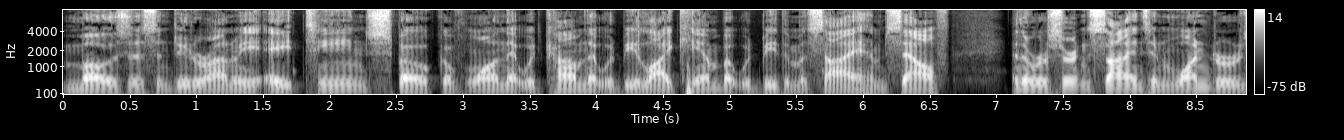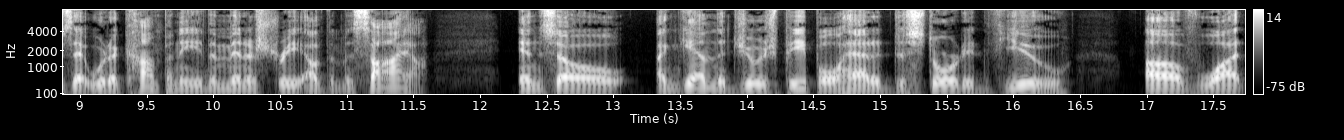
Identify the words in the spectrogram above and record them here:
Moses in Deuteronomy 18 spoke of one that would come that would be like him, but would be the Messiah himself and there were certain signs and wonders that would accompany the ministry of the Messiah. And so, again, the Jewish people had a distorted view of what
